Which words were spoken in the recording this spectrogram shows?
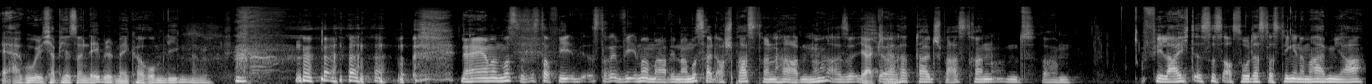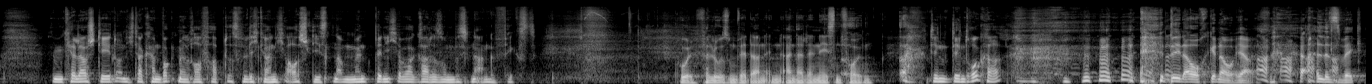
Ja, gut, ich habe hier so einen Labelmaker rumliegen. naja, man muss, das ist doch wie, ist doch wie immer, Marvin, man muss halt auch Spaß dran haben. Ne? Also ich ja, äh, habe da halt Spaß dran und ähm, vielleicht ist es auch so, dass das Ding in einem halben Jahr im Keller steht und ich da keinen Bock mehr drauf habe. Das will ich gar nicht ausschließen. Im Moment bin ich aber gerade so ein bisschen angefixt. Cool, verlosen wir dann in einer der nächsten Folgen. Den, den Drucker? den auch, genau, ja. Alles weg.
